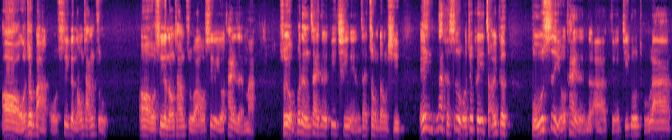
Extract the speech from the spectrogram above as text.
哦，我就把我是一个农场主，哦，我是一个农场主啊，我是一个犹太人嘛，所以我不能在这第七年再种东西。哎，那可是我就可以找一个不是犹太人的啊，这个基督徒啦，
